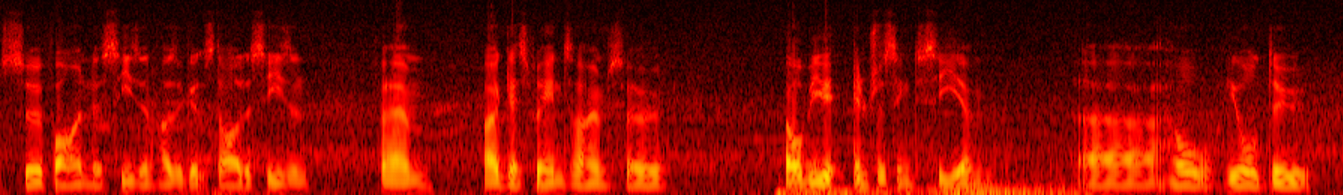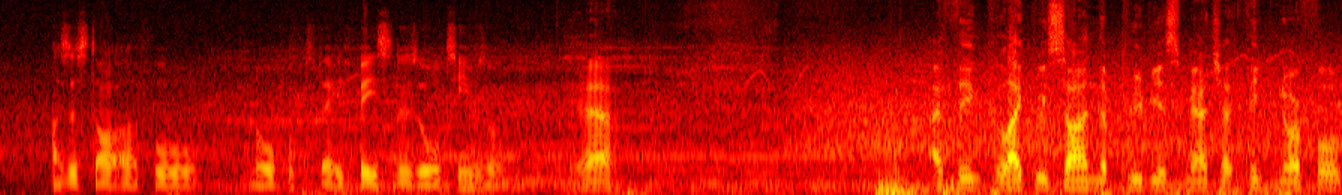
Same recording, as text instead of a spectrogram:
so far in the season. Has a good start of the season for him. Uh, gets playing time, so it'll be interesting to see him uh, how he will do as a starter for Norfolk today, facing his old teams on. Yeah. I think, like we saw in the previous match, I think Norfolk,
